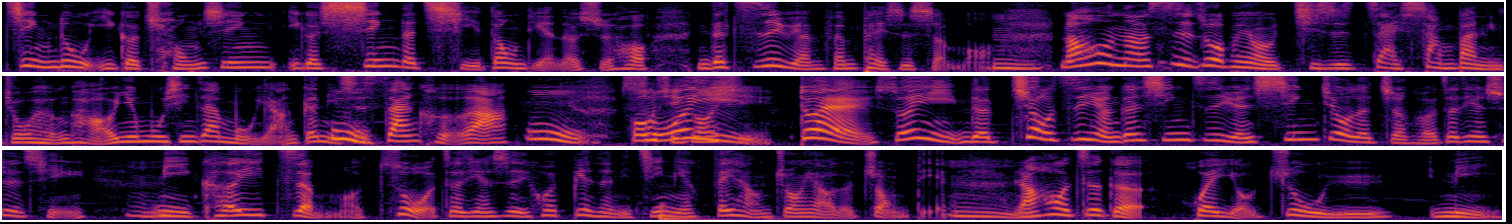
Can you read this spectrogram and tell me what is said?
进入一个重新一个新的启动点的时候，你的资源分配是什么？嗯、然后呢，狮子座朋友其实，在上半年就会很好，因为木星在母羊，跟你是三合啊。嗯，嗯所以对，所以你的旧资源跟新资源新旧的整合这件事情，嗯、你可以怎么做？这件事会变成你今年非常重要的重点。嗯，然后这个会有助于你。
